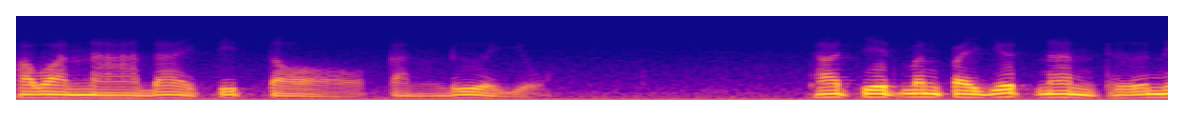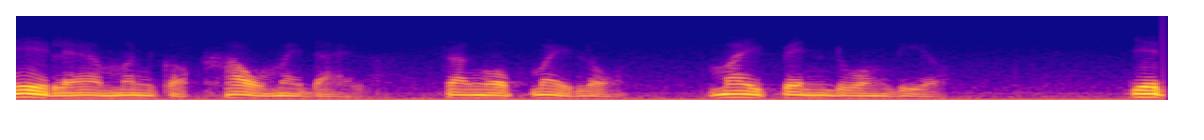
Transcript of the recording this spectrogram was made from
ภาวนาได้ติดต่อกันเรื่อยอยู่ ถ้าจิตมันไปยึดนั่นถือนี่แล้วมันก็เข้าไม่ได้สงบไม่ลง ไม่เป็นดวงเดียว จิต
